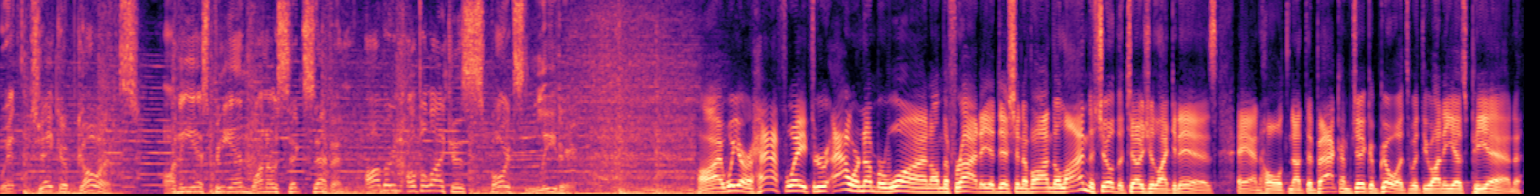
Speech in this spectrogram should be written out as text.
With Jacob Goins on ESPN 1067, Auburn Opelika's sports leader. All right, we are halfway through hour number one on the Friday edition of On the Line, the show that tells you like it is and holds not the back. I'm Jacob Goins with you on ESPN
